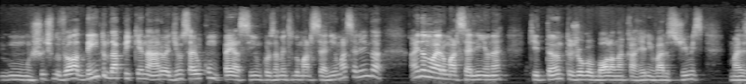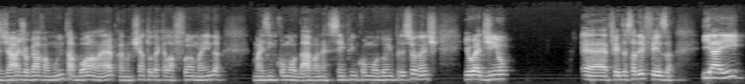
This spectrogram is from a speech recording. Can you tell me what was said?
um chute do Viola dentro da pequena área. O Edinho saiu com o pé, assim, um cruzamento do Marcelinho. O Marcelinho ainda, ainda não era o Marcelinho, né? Que tanto jogou bola na carreira em vários times, mas já jogava muita bola na época, não tinha toda aquela fama ainda, mas incomodava, né? Sempre incomodou, impressionante. E o Edinho é, fez essa defesa. E aí,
